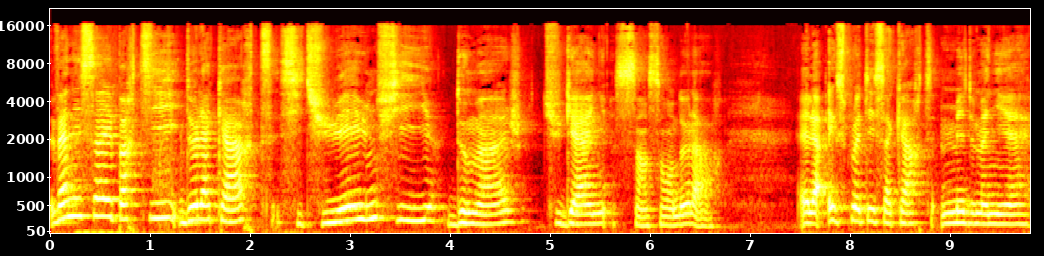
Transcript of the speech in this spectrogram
Vanessa est partie de la carte Si tu es une fille, dommage, tu gagnes 500 dollars. Elle a exploité sa carte, mais de manière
